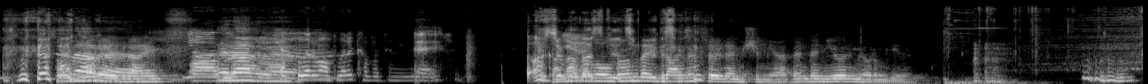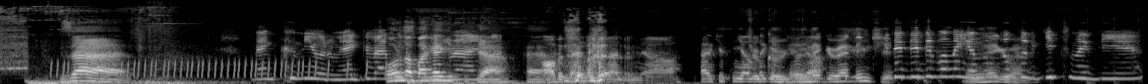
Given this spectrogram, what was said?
Sonunda be. İbrahim. Ya Helal be. Kapıları mapıları kapatayım. Eh. Kanadalı olduğumu da İbrahim'e söylemişim ya. Ben de niye ölmüyorum diye. Güzel. Ben kınıyorum ya. Güvenmiştim Orada baga gittik İbrahim'e. ya. He. Abi ben de güvendim ya. Herkesin yanında Çok geziyor Neyine ya. güvendin Bir ki? de dedi bana yanımdadır güven? gitme diye.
